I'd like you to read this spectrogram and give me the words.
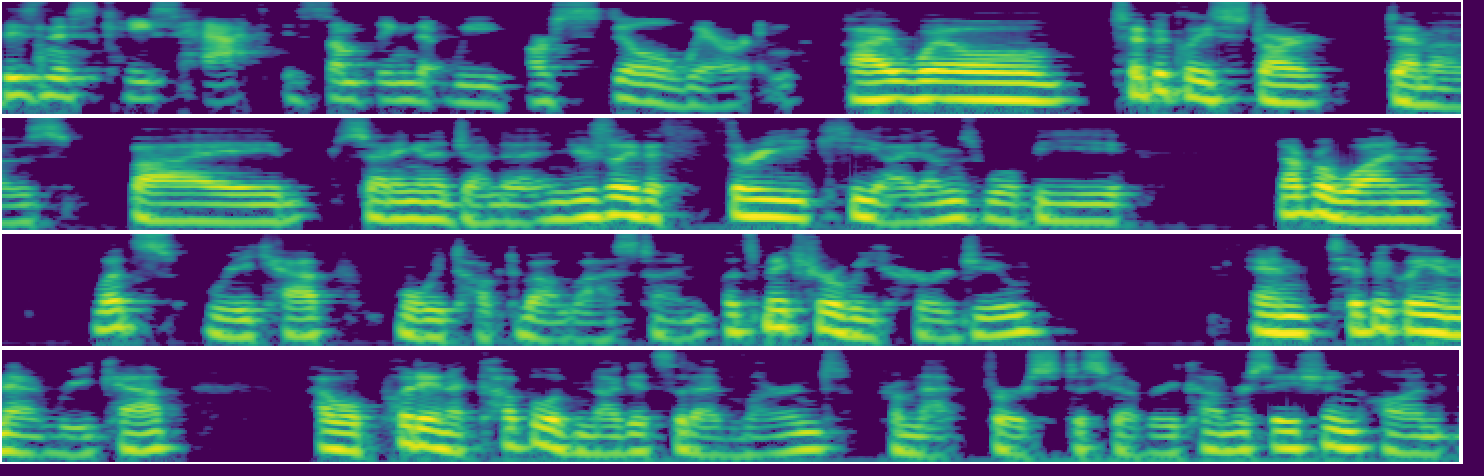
business case hat is something that we are still wearing? I will typically start demos by setting an agenda. And usually the three key items will be number one, let's recap what we talked about last time. Let's make sure we heard you. And typically in that recap, I will put in a couple of nuggets that I've learned from that first discovery conversation on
